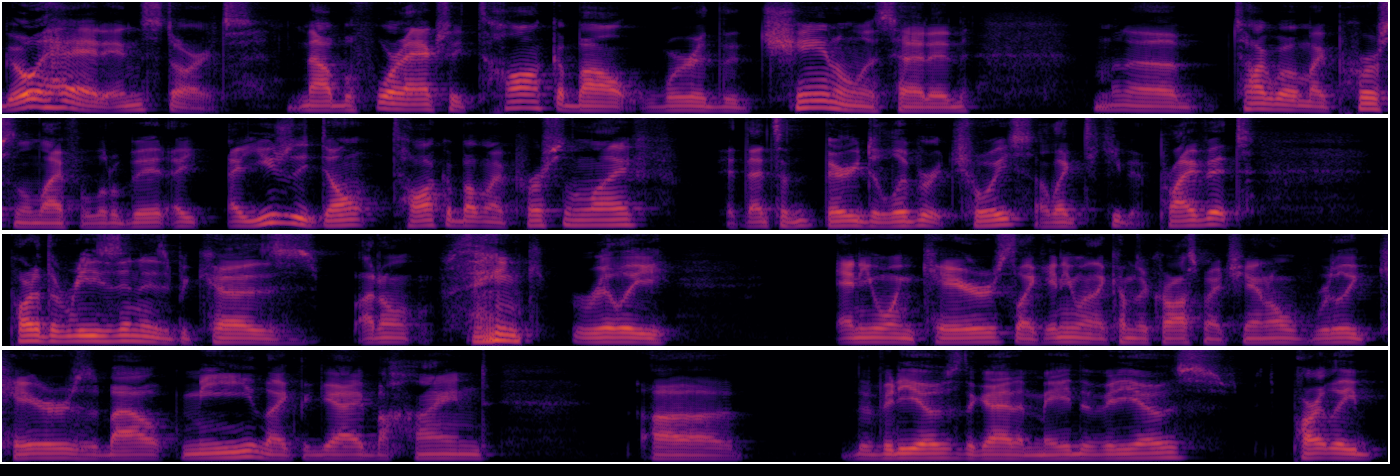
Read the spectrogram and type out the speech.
go ahead and start. Now before I actually talk about where the channel is headed I'm gonna talk about my personal life a little bit. I, I usually don't talk about my personal life that's a very deliberate choice. I like to keep it private. Part of the reason is because I don't think really anyone cares. Like anyone that comes across my channel really cares about me, like the guy behind uh, the videos, the guy that made the videos. Partly,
